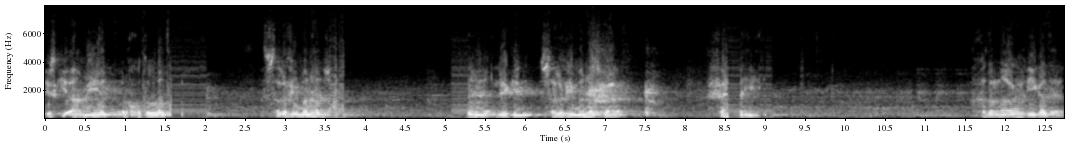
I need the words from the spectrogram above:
اس کی اہمیت اور خطورت سلفی منحج ہیں، لیکن سلفی منحج کا فہم نہیں خطرناک حقیقت ہے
